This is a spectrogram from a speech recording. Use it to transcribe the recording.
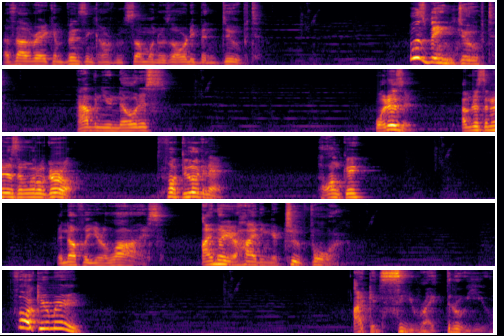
That's not very convincing coming from someone who's already been duped. Who's being duped? Haven't you noticed? What is it? I'm just an innocent little girl. The fuck you looking at? Honky? Enough of your lies. I know you're hiding your true form. Fuck you mean? I can see right through you.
